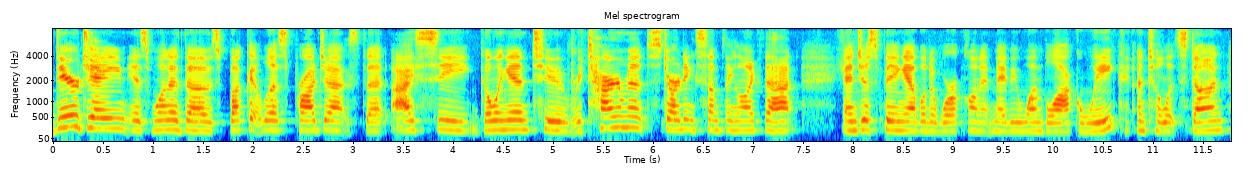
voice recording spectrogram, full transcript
Dear Jane is one of those bucket list projects that I see going into retirement, starting something like that, and just being able to work on it maybe one block a week until it's done.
